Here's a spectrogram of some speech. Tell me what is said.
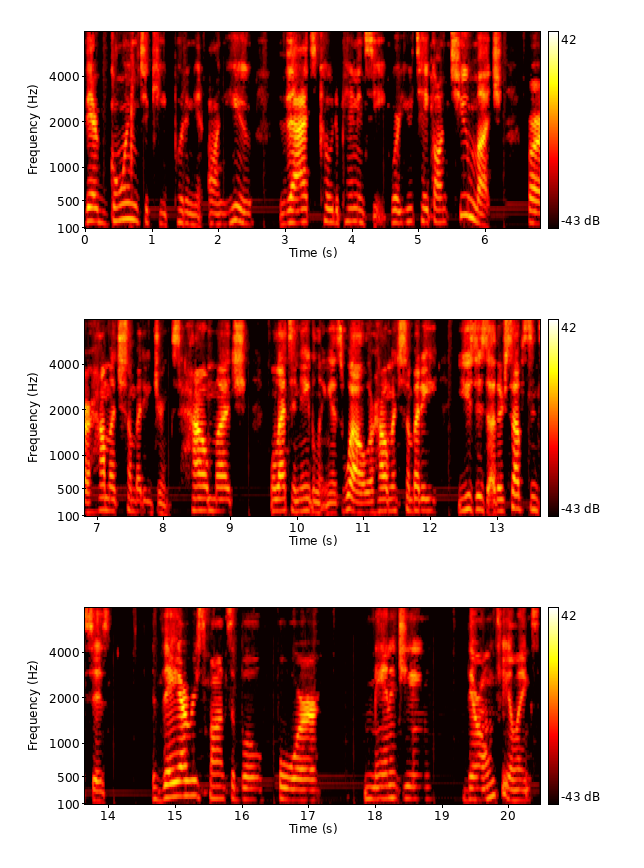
they're going to keep putting it on you. That's codependency, where you take on too much for how much somebody drinks, how much, well, that's enabling as well, or how much somebody uses other substances. They are responsible for managing their own feelings,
